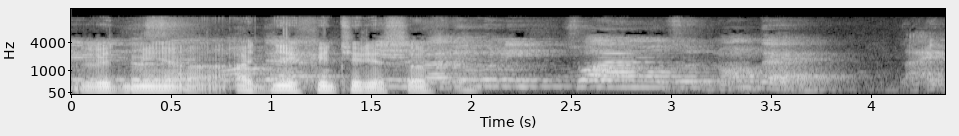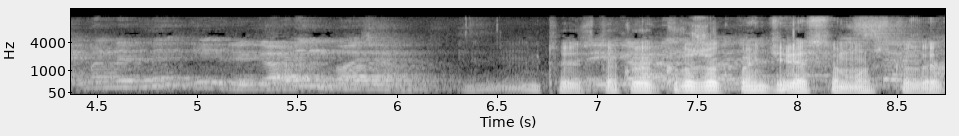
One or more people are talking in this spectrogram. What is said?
людьми одних интересов. То есть такой кружок по интересам, можно сказать.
